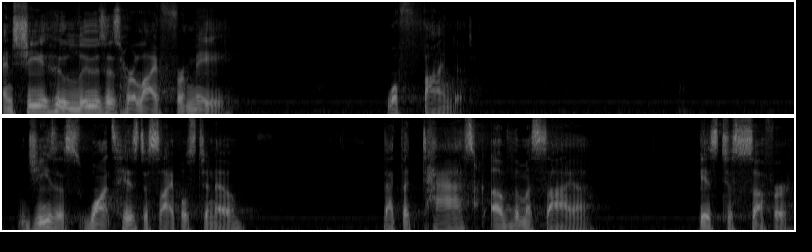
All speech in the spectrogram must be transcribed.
And she who loses her life for me will find it. Jesus wants his disciples to know that the task of the Messiah is to suffer,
